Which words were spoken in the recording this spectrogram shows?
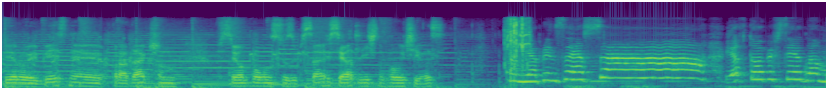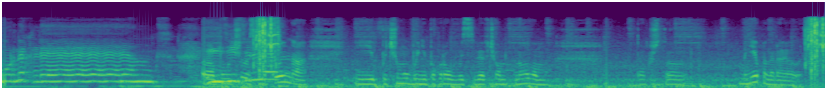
первые песни, продакшн, все полностью записали, все отлично получилось. Я принцесса, я в топе всех гламурных лент. Получилось прикольно, и почему бы не попробовать себя в чем-то новом. Так что мне понравилось.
